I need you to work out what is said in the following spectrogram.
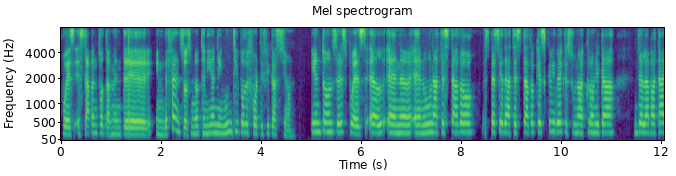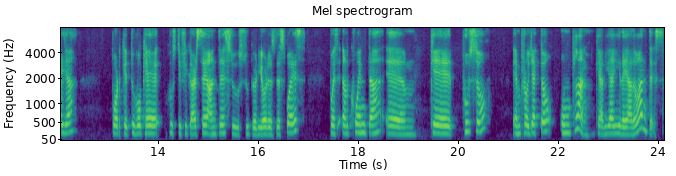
Pues estaban totalmente indefensos, no tenían ningún tipo de fortificación. Y entonces, pues él en, en, un atestado, especie de atestado que escribe, que es una crónica de la batalla, porque tuvo que justificarse ante sus superiores después, pues él cuenta em, que puso en proyecto un plan que había ideado antes.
